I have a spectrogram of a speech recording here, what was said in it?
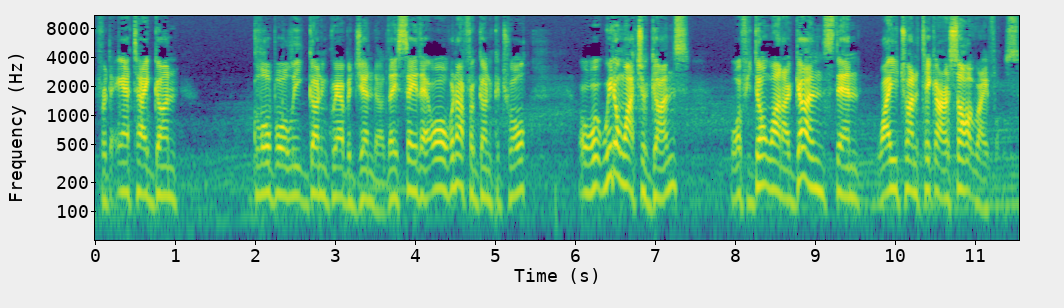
for the anti-gun, global elite gun grab agenda. They say that, oh, we're not for gun control, oh, or we don't want your guns. Well, if you don't want our guns, then why are you trying to take our assault rifles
